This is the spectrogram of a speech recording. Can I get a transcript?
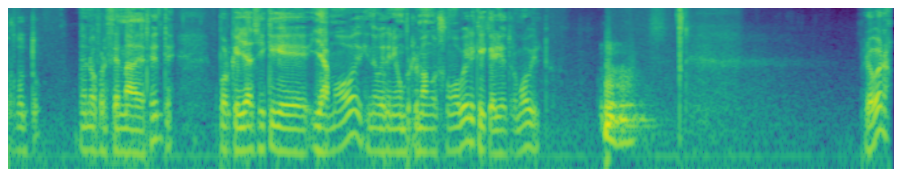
por tonto, de no ofrecer nada decente. Porque ya sí que llamó diciendo que tenía un problema con su móvil y que quería otro móvil. Pero bueno,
